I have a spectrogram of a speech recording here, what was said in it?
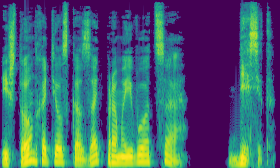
«И что он хотел сказать про моего отца?» «Бесит!»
